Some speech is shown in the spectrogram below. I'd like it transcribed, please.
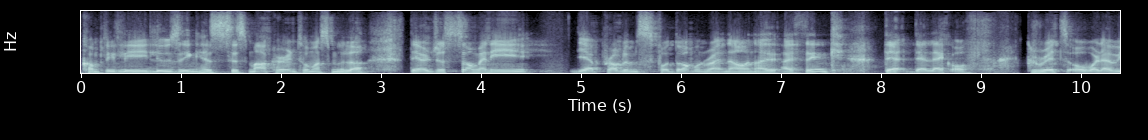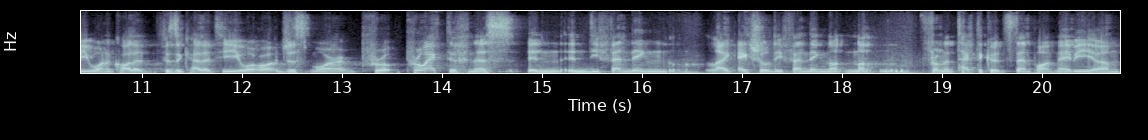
completely losing his his marker in Thomas Müller. There are just so many yeah problems for Dortmund right now, and I, I think their their lack of grit or whatever you want to call it, physicality or, or just more pro, proactiveness in in defending, like actual defending, not not from a tactical standpoint. Maybe um,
